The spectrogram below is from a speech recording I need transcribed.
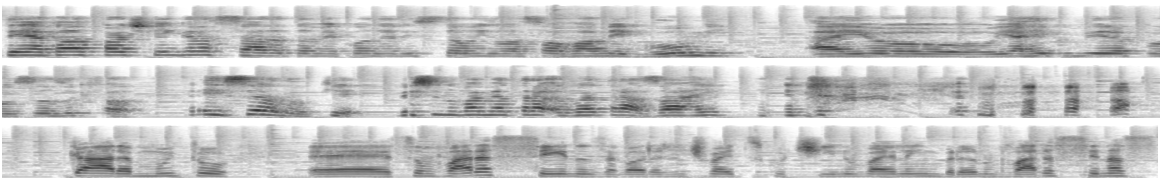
Tem aquela parte que é engraçada também, quando eles estão indo lá salvar a Megumi. Aí o Yahiko vira pro Sanosuke e fala: Ei, Sano, o quê? Vê se não vai me atra vai atrasar, hein? Cara, muito. É, são várias cenas agora, a gente vai discutindo, vai lembrando várias cenas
